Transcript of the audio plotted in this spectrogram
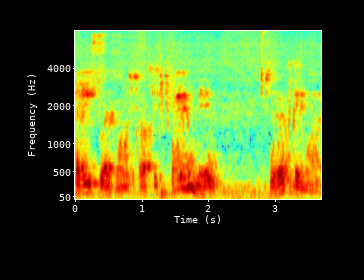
três lesões de crossfit, foi erro meu. Tipo, eu que dei mole.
